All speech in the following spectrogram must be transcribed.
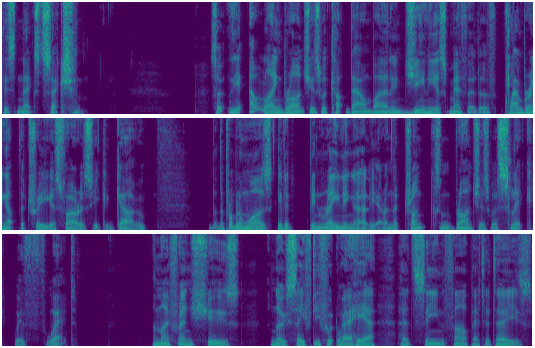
this next section. So the outlying branches were cut down by an ingenious method of clambering up the tree as far as he could go. But the problem was it had been raining earlier and the trunks and branches were slick with wet. And my friend's shoes no safety footwear here had seen far better days.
